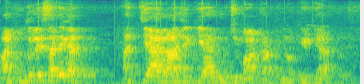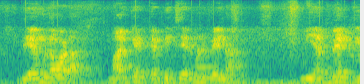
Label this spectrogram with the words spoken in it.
వాళ్ళ పొద్దు లేసి అదే కాదు. హత్య రాజకీయాల గురించి మాట్లాడుతున్నావు KTR. Vemulawada. Market committee chairman పైన మీ అభ్యర్థి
